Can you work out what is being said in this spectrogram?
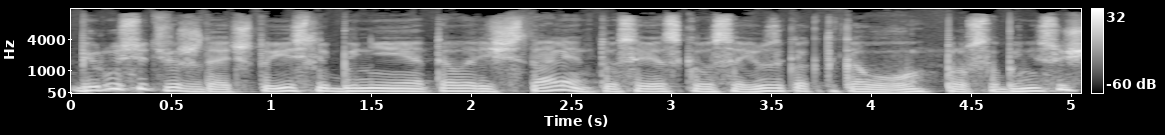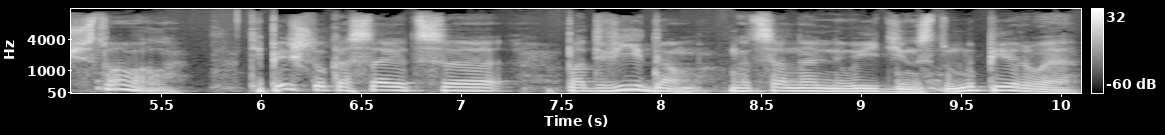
берусь утверждать, что если бы не товарищ Сталин, то Советского Союза как такового просто бы не существовало. Теперь, что касается подвидом национального единства. Ну, первое.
